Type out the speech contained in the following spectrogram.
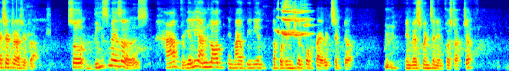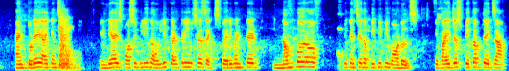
etc., etc. So these measures have really unlocked, in my opinion, the potential for private sector investments in infrastructure. And today I can say India is possibly the only country which has experimented number of, you can say the PPP models. If I just pick up the example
